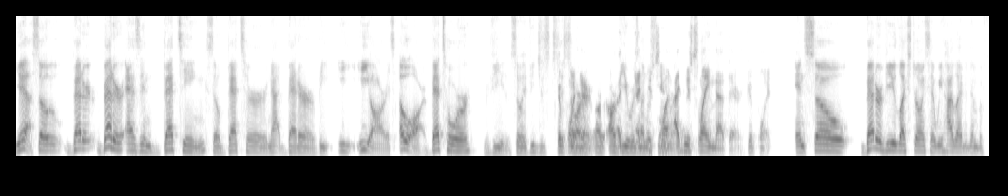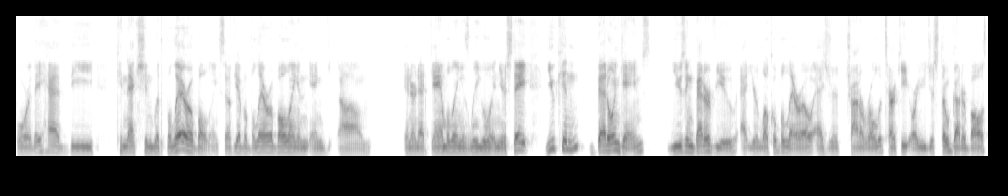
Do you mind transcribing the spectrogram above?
yeah, so better, better as in betting. So better, not better, B E E R. It's O R. Better view. So if you just, just so our, our, our, viewers I, I understand, do I do slang that there. Good point. And so BettorView, like Sterling said, we highlighted them before. They had the connection with Bowlero Bowling. So if you have a Bowlero Bowling and, and um, internet gambling is legal in your state, you can bet on games using BettorView at your local Bowlero as you're trying to roll a turkey or you just throw gutter balls.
